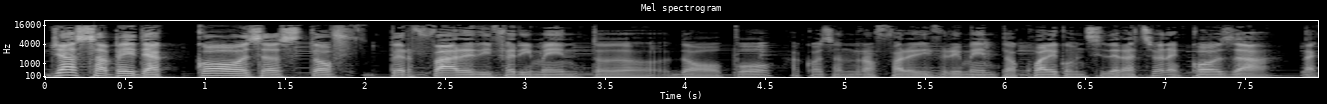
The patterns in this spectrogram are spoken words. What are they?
già sapete a cosa sto f- per fare riferimento dopo. A cosa andrò a fare riferimento, a quale considerazione, cosa, a,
